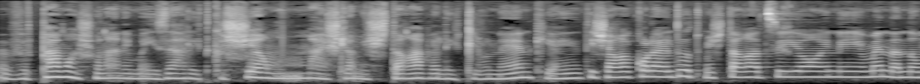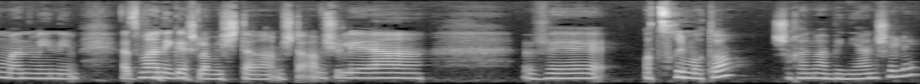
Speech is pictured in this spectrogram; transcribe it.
ופעם ראשונה אני מעיזה להתקשר ממש למשטרה ולהתלונן, כי הייתי שרה כל הילדות, משטרה ציונים, אין לנו מנמינים. אז מה אני אגש למשטרה? המשטרה בשבילי היה... ועוצרים אותו, שכן מהבניין שלי,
